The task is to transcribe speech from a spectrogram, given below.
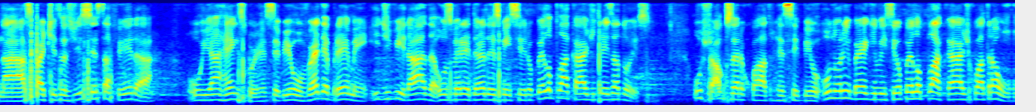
Nas partidas de sexta-feira, o Jan Regensburg recebeu o Werder Bremen e de virada os Veredanes venceram pelo placar de 3 a 2. O Schalke 04 recebeu o Nuremberg e venceu pelo placar de 4 a 1.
